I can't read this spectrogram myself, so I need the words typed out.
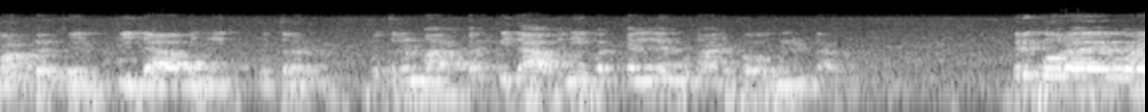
മക്കൾക്ക് പിതാവിന് പുത്രൻ പുത്രന്മാർക്ക് പിതാവിന് ഇവർക്കെല്ലാം ഗുണാനുഭവങ്ങൾ ഉണ്ടാകും ഒരു കുറേ കുറേ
